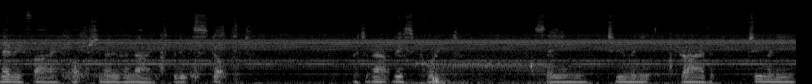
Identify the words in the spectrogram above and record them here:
verify option overnight, but it stopped at about this point, saying too many drive, too many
